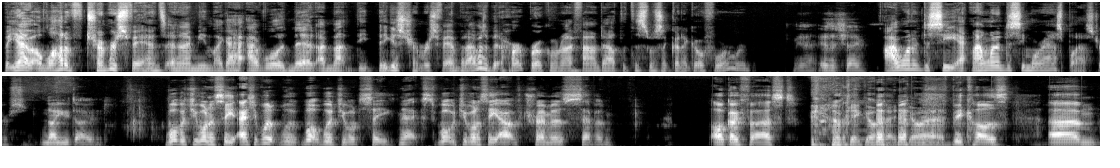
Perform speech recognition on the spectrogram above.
but yeah a lot of tremors fans and i mean like I, I will admit i'm not the biggest tremors fan but i was a bit heartbroken when i found out that this wasn't going to go forward Yeah, it's a shame. i wanted to see i wanted to see more ass blasters No, you don't. What would you want to see? Actually, what what- would you want to see next? What would you want to see out of Tremors Seven? I'll go first. okay go ahead go ahead because um,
